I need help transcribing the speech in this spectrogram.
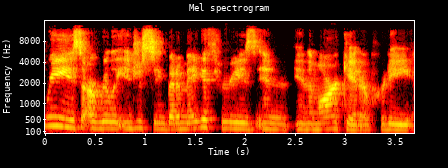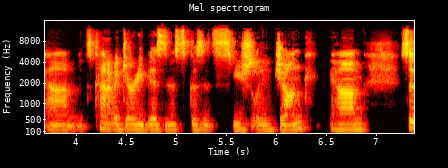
3s are really interesting but omega 3s in in the market are pretty um, it's kind of a dirty business because it's usually junk um, so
